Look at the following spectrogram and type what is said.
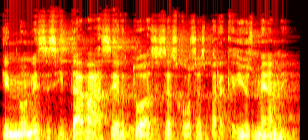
que no necesitaba hacer todas esas cosas para que Dios me ame,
